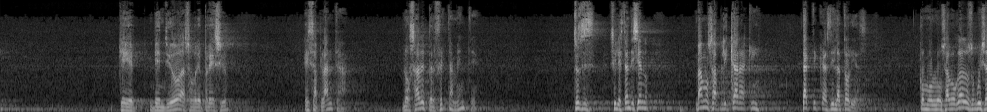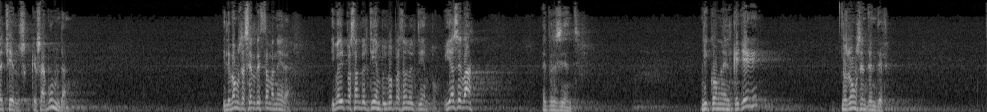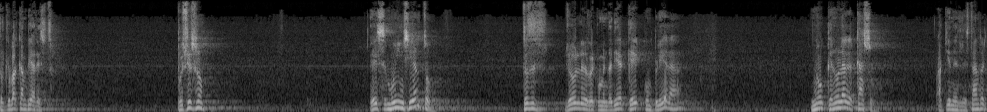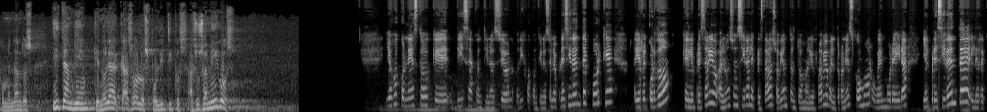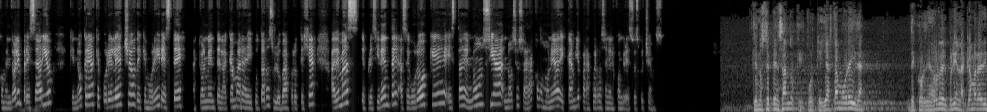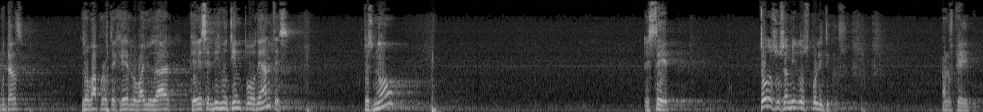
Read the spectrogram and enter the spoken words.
que vendió a sobreprecio esa planta. Lo sabe perfectamente. Entonces, si le están diciendo, vamos a aplicar aquí tácticas dilatorias, como los abogados huizacheros que se abundan y le vamos a hacer de esta manera. Y va a ir pasando el tiempo, y va pasando el tiempo. Y ya se va el presidente. Y con el que llegue nos vamos a entender. Porque va a cambiar esto. Pues eso es muy incierto. Entonces yo le recomendaría que cumpliera no, que no le haga caso a quienes le están recomendando eso y también que no le haga caso a los políticos, a sus amigos. Y ojo con esto que dice a continuación, o dijo a continuación el presidente, porque eh, recordó que el empresario Alonso Encina le prestaba su avión tanto a Mario Fabio Beltrones como a Rubén Moreira y el presidente le recomendó al empresario que no crea que por el hecho de que Moreira esté actualmente en la Cámara de Diputados lo va a proteger. Además, el presidente aseguró que esta denuncia no se usará como moneda de cambio para acuerdos en el Congreso. Escuchemos. Que no esté pensando que porque ya está Moreira de coordinador del PRI en la Cámara de Diputados, lo va a proteger, lo va a ayudar, que es el mismo tiempo de antes. Pues no. Este, todos sus amigos políticos, a los que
